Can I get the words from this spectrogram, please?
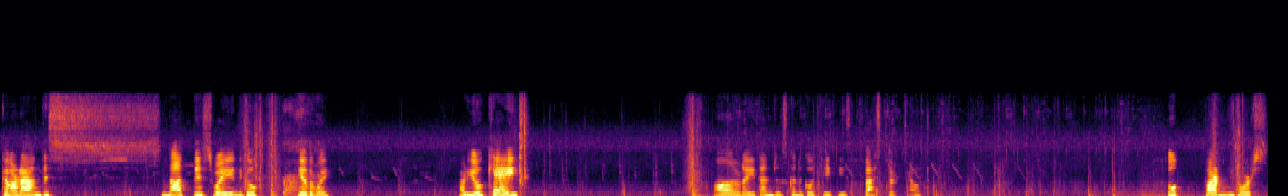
Come around this. Not this way, Inigo. The other way. Are you okay? Alright, I'm just gonna go take these bastards out. Oop, pardon me, horse.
